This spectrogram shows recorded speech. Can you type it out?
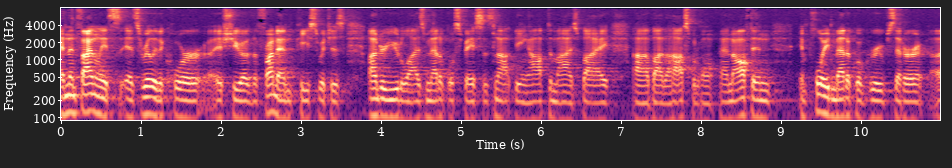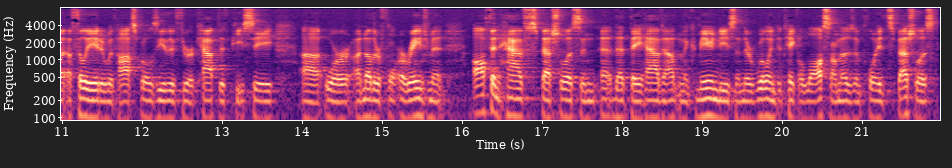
and then finally, it's, it's really the core issue of the front end piece, which is underutilized medical space that's not being optimized by, uh, by the hospital. And often, employed medical groups that are uh, affiliated with hospitals, either through a captive PC uh, or another arrangement, often have specialists in, uh, that they have out in the communities and they're willing to take a loss on those employed specialists.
